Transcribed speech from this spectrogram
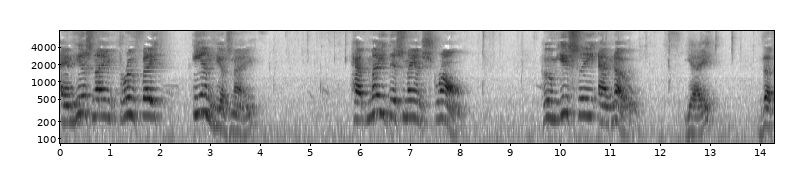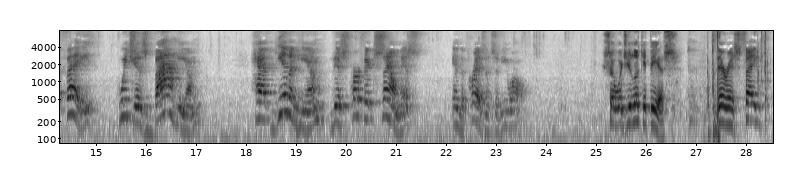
And his name through faith in his name have made this man strong, whom ye see and know, yea, the faith which is by him hath given him this perfect soundness in the presence of you all. So, would you look at this? There is faith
